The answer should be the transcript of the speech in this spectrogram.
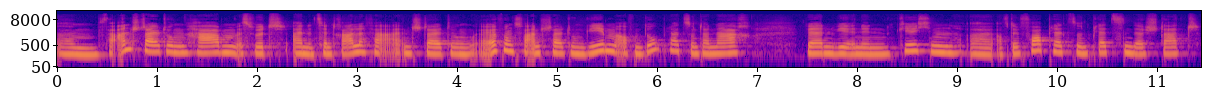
ähm, Veranstaltungen haben. Es wird eine zentrale Veranstaltung, Eröffnungsveranstaltung geben auf dem Domplatz und danach werden wir in den Kirchen, äh, auf den Vorplätzen und Plätzen der Stadt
